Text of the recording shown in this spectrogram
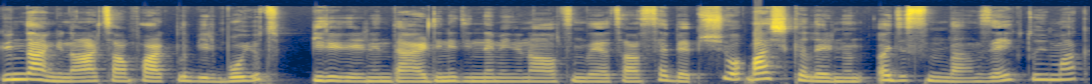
günden güne artan farklı bir boyut birilerinin derdini dinlemenin altında yatan sebep şu. Başkalarının acısından zevk duymak,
